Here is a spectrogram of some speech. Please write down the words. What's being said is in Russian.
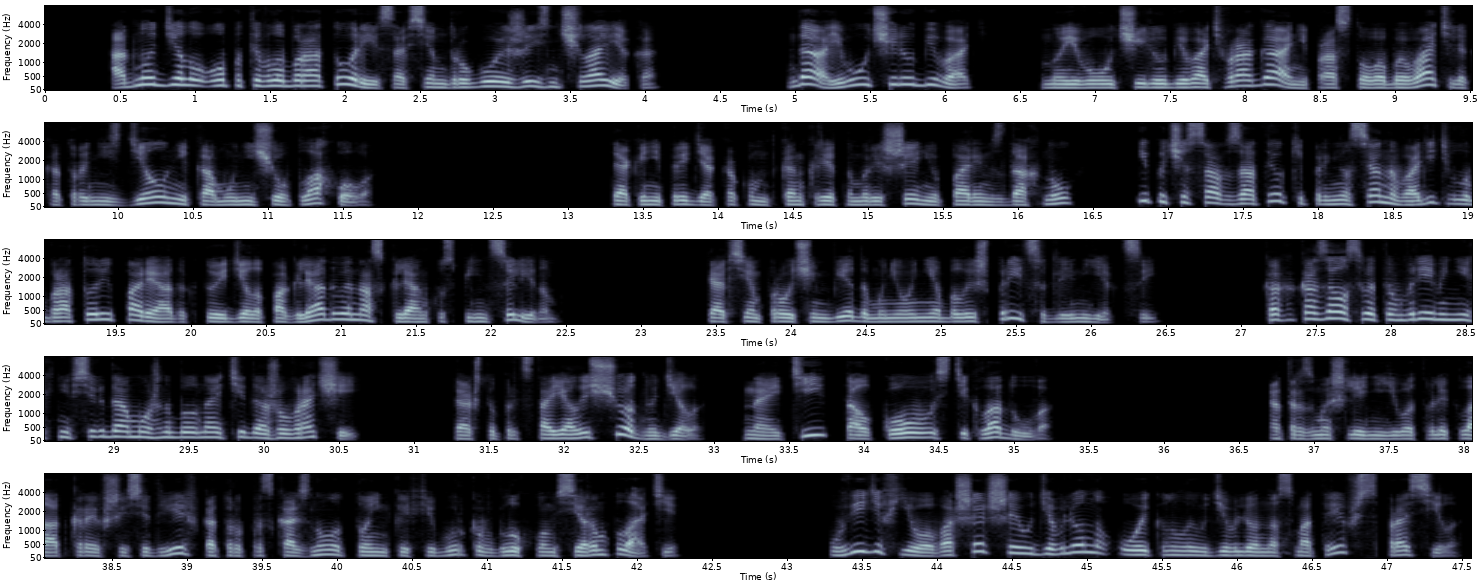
Одно дело опыты в лаборатории, совсем другое жизнь человека. Да, его учили убивать, но его учили убивать врага, а не простого обывателя, который не сделал никому ничего плохого. Так и не придя к какому-то конкретному решению, парень вздохнул и, почесав в затылке, принялся наводить в лаборатории порядок, то и дело поглядывая на склянку с пенициллином. Ко всем прочим бедам у него не было и шприца для инъекций. Как оказалось, в этом времени их не всегда можно было найти даже у врачей. Так что предстояло еще одно дело — найти толкового стеклодува. От размышлений его отвлекла открывшаяся дверь, в которую проскользнула тоненькая фигурка в глухом сером платье. Увидев его, вошедшая удивленно ойкнула и, удивленно осмотревшись, спросила.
